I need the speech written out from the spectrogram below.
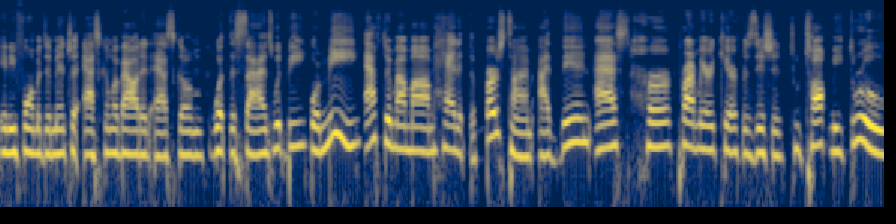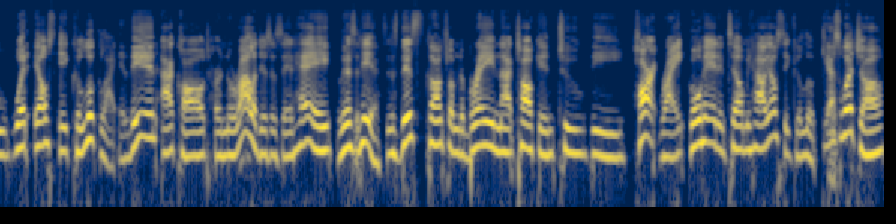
any form of dementia. Ask them about it. Ask them what the signs would be. For me, after my mom had it the first time, I then asked her primary care physician to talk me through what else it could look like. And then I called her neurologist and said, hey, listen here, since this comes from the brain not talking to the heart right, go ahead and tell me how else it could look. Guess what, y'all?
